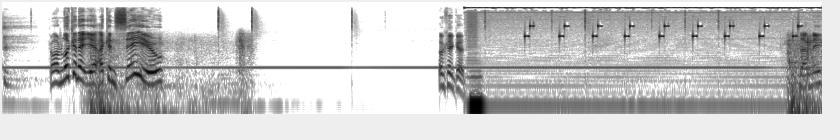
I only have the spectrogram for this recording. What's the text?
Come on, I'm looking at you. I can see you. Okay, good. Seventy.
